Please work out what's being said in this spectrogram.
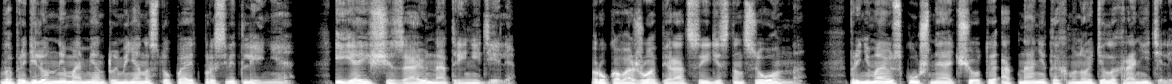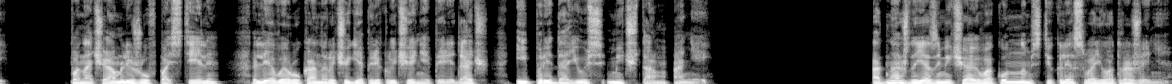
В определенный момент у меня наступает просветление, и я исчезаю на три недели. Руковожу операцией дистанционно, принимаю скучные отчеты от нанятых мной телохранителей. По ночам лежу в постели, левая рука на рычаге переключения передач и предаюсь мечтам о ней. Однажды я замечаю в оконном стекле свое отражение.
